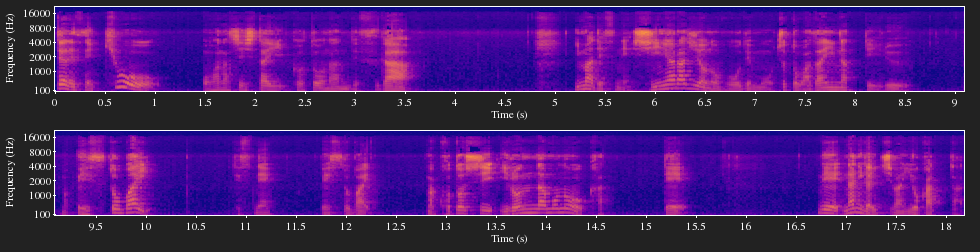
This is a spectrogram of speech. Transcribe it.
ではですね今日お話ししたいことなんですが今ですね深夜ラジオの方でもちょっと話題になっている、まあ、ベストバイですね。ベストバイ、まあ、今年いろんなものを買ってで何が一番良かった、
